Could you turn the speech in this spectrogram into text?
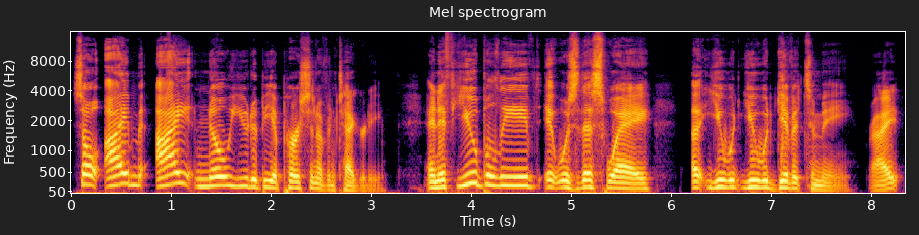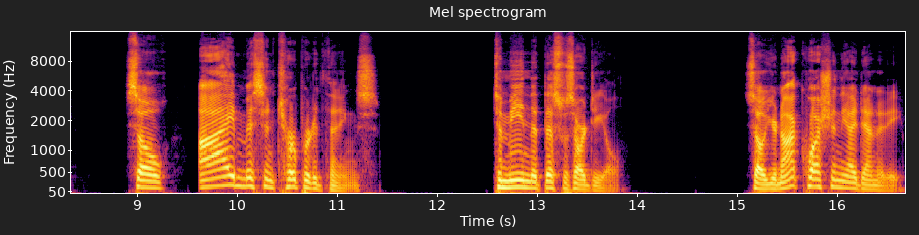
so I'm I know you to be a person of integrity. And if you believed it was this way, uh, you would you would give it to me, right? So I misinterpreted things to mean that this was our deal. So you're not questioning the identity.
